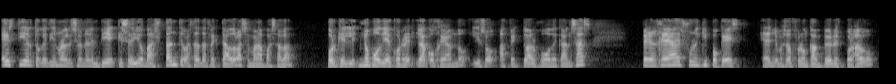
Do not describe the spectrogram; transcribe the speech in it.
Es cierto que tiene una lesión en el pie que se le dio bastante, bastante afectado la semana pasada, porque no podía correr, iba cojeando, y eso afectó al juego de Kansas. Pero en general es un equipo que es, el año pasado fueron campeones por algo,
